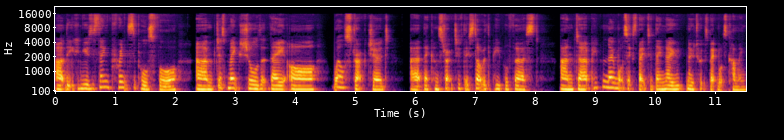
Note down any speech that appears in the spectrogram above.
uh, that you can use the same principles for. Um, just make sure that they are well structured, uh, they're constructive, they start with the people first, and uh, people know what's expected. They know, know to expect what's coming.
